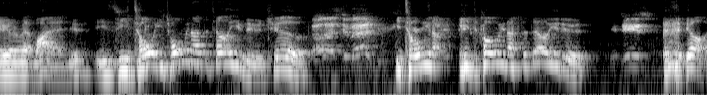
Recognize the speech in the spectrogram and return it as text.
You're gonna admit why, dude? He's, he told he told me not to tell you, dude. Chill. Oh, that's too bad. He told me not. He told me not to tell you, dude. Jeez. Yo,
